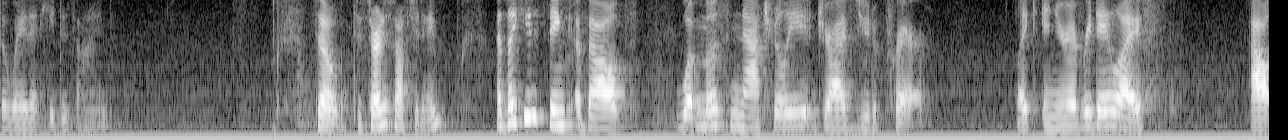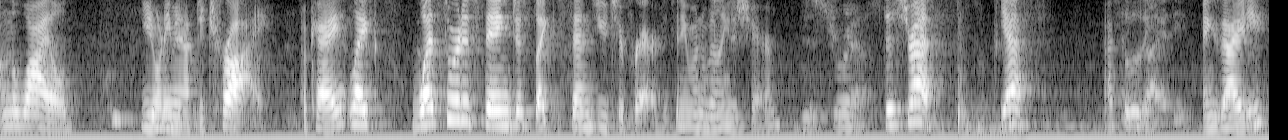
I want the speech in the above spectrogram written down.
the way that He designed. So, to start us off today, I'd like you to think about what most naturally drives you to prayer. Like in your everyday life, out in the wild, you don't even have to try, okay? Like, what sort of thing just like sends you to prayer? Is anyone willing to share? Distress. Distress. Yes, absolutely. Anxiety. Anxiety.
